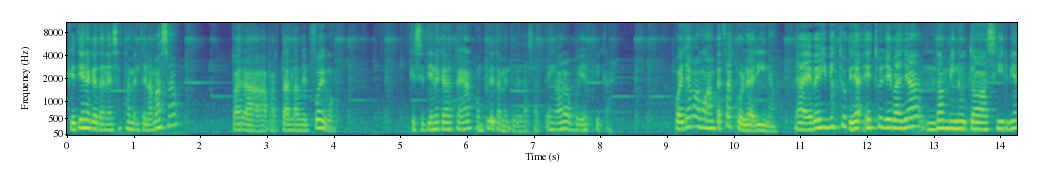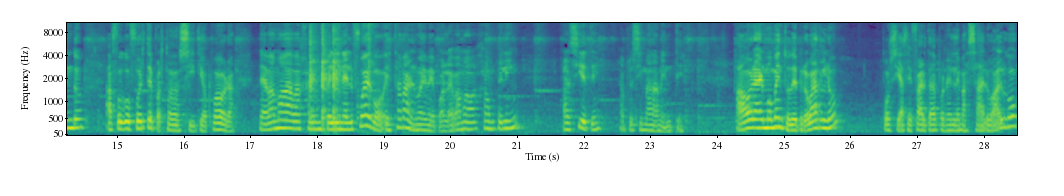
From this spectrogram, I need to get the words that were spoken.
que tiene que tener exactamente la masa para apartarla del fuego que se tiene que despegar completamente de la sartén. Ahora os voy a explicar pues ya vamos a empezar con la harina. Ya habéis visto que ya esto lleva ya dos minutos así hirviendo a fuego fuerte por todos sitios. Pues ahora le vamos a bajar un pelín el fuego. Estaba al 9 pues le vamos a bajar un pelín al 7 aproximadamente. Ahora es el momento de probarlo por si hace falta ponerle más sal o algo,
